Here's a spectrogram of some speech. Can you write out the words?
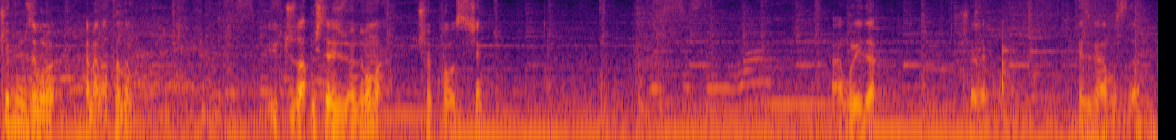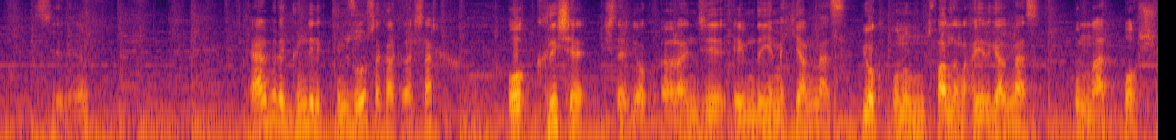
Çöpümüze bunu hemen atalım. 360 derece döndüm ama çöp kovası için. Ben burayı da şöyle tezgahımızda silelim. Eğer böyle gündelik temiz olursak arkadaşlar o klişe işte yok öğrenci evinde yemek yenmez, yok onun mutfağından hayır gelmez. Bunlar boş.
